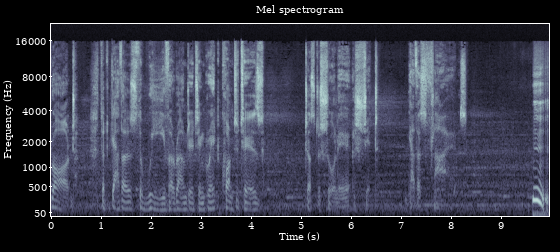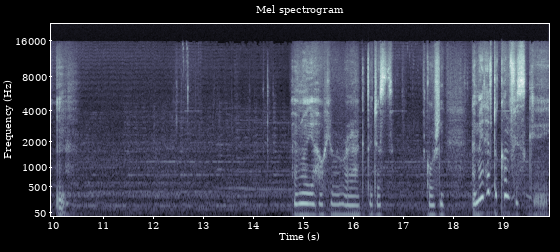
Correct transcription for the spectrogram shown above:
rod that gathers the weave around it in great quantities, just as surely as shit gathers flies. Hmm. I have no idea how he will react. I just caution. I might have to confiscate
